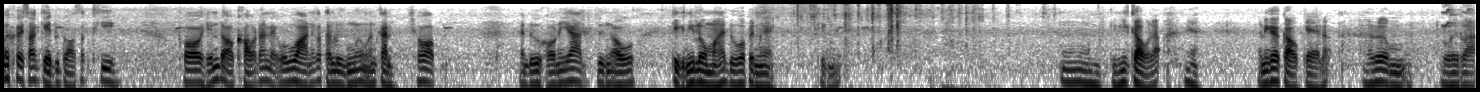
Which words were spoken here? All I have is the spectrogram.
ไม่เคยสังเกตดูดอกสักที พอเห็นดอกเขานั่นแหละวันวานก็ตะลึงเหมือนกันชอบดูขออนุญาตดึงเอากิ่งนี้ลงมาให้ดูว่าเป็นไงกิ่งนี้กิ่งนี้เก่าแล้วเนี่ย อันนี้ก็เก่าแก่แล้ว เริ่มโรยรา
